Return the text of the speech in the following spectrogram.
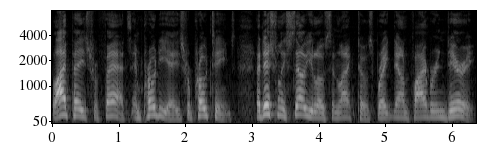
lipase for fats, and protease for proteins. Additionally, cellulase and lactase break down fiber and dairy.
